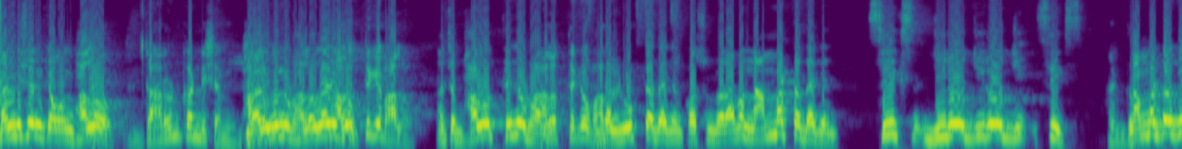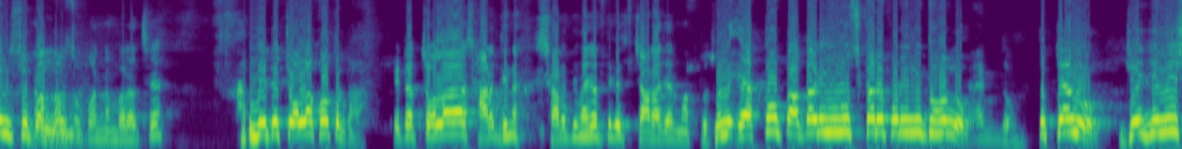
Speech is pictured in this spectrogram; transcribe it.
কন্ডিশন কেমন? ভালো? দারুণ কন্ডিশন গাড়িগুলো ভালো গাড়ি? ভালোর থেকে ভালো। আচ্ছা ভালোর থেকেও ভালো। ভালোর থেকেও ভালো। লুকটা দেখেন কত সুন্দর। আবার নাম্বারটা দেখেন সিক্স জিরো জিরো সিক্স নাম্বারটাও কিন্তু সুপার নাম্বার সুপার নাম্বার আছে। এটা চলা কতটা? এটা চলা সাড়ে তিন সাড়ে তিন হাজার থেকে চার হাজার মাত্র মানে এত তাড়াতাড়ি ইউজ করে পরিণত হলো? একদম। তো কেন? যে জিনিস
